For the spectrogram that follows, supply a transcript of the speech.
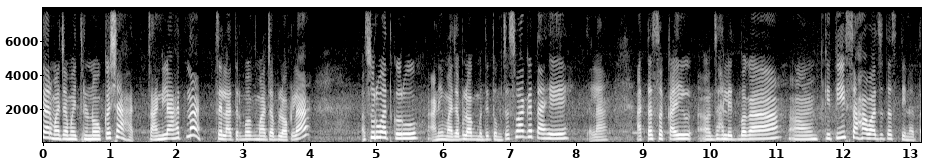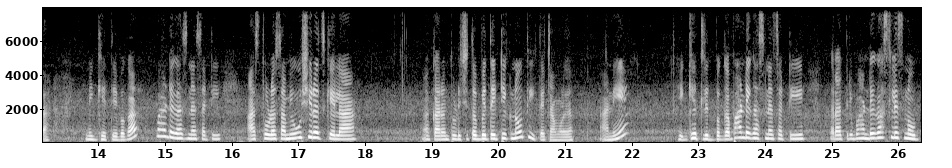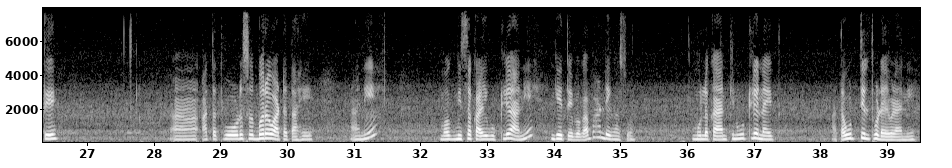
नमस्कार माझ्या मैत्रिणो कशा आहात? चांगल्या आहात ना? चला तर मग माझ्या ब्लॉगला सुरुवात करू आणि माझ्या ब्लॉगमध्ये तुमचं स्वागत आहे. चला आत्ता सकाळी झालेत बघा किती? सहा वाजत असतील आता. मी घेते बघा भांडे घासण्यासाठी. आज थोडासा मी उशीरच केला कारण थोडीशी तब्येतही ठीक नव्हती त्याच्यामुळे. आणि हे घेतलेत बघा भांडे घासण्यासाठी. रात्री भांडे घासलेच नव्हते. आता थोडंसं बरं वाटत आहे. आणि मग मी सकाळी उठले आणि घेते बघा भांडे घासून. मुलं काय आणखीन उठले नाहीत. आता उठतील थोड्या वेळाने.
